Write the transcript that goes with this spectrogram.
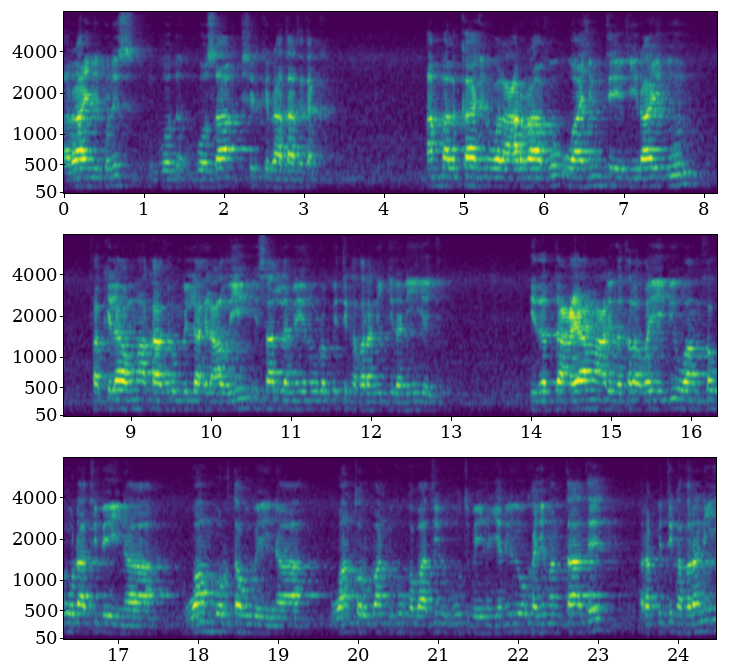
الراي نكونس غوسا شرك الراتات تك أما الكاهن والعراف واهمت في راي دون فكلاهما كافر بالله العظيم إسال لمين ربي تكفرني جرني يجو إذا ادعيا معرفة الغيب وانفقوا بينا waan bor ta'u beeynaa waan torbaan dhufuu kabaatii dhufuutu beeyna jedhanii yoo ka himan taate rabbitti kafaranii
